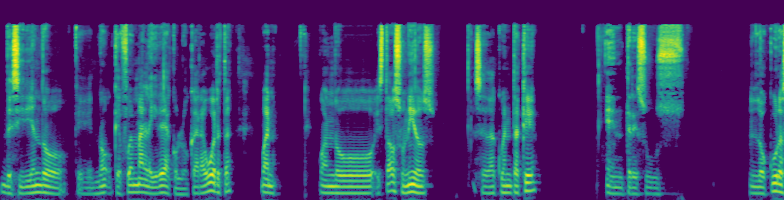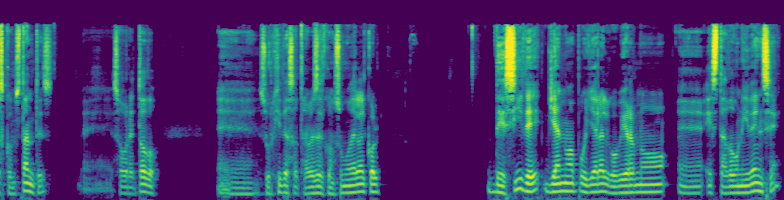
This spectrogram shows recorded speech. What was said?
decidiendo que, no, que fue mala idea colocar a Huerta? Bueno, cuando Estados Unidos se da cuenta que entre sus locuras constantes, eh, sobre todo eh, surgidas a través del consumo del alcohol, decide ya no apoyar al gobierno eh, estadounidense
